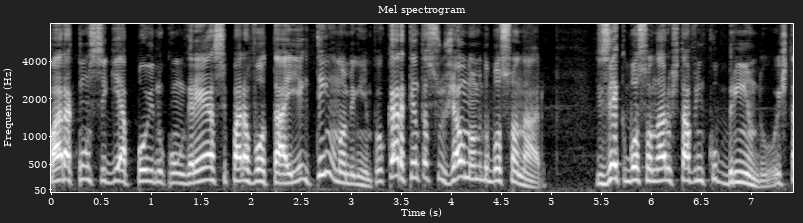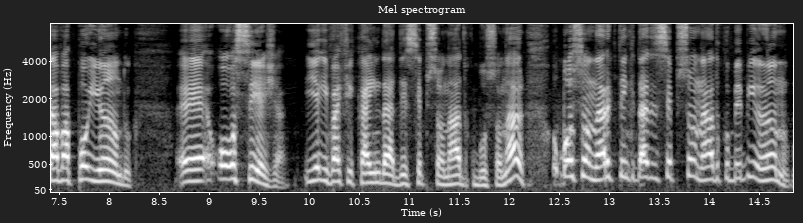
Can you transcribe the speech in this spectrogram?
para conseguir apoio no Congresso e para votar. E ele tem o um nome limpo. O cara tenta sujar o nome do Bolsonaro, dizer que o Bolsonaro estava encobrindo, estava apoiando. É, ou seja, e ele vai ficar ainda decepcionado com o Bolsonaro? O Bolsonaro que tem que estar decepcionado com o Bebiano.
